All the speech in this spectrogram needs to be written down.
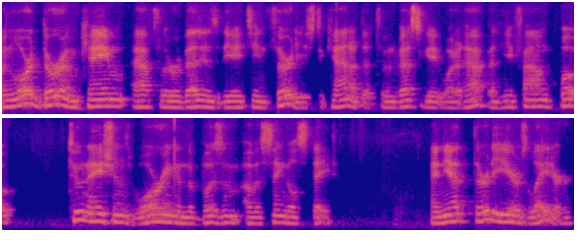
When Lord Durham came after the rebellions of the 1830s to Canada to investigate what had happened, he found, quote, two nations warring in the bosom of a single state. And yet, 30 years later,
